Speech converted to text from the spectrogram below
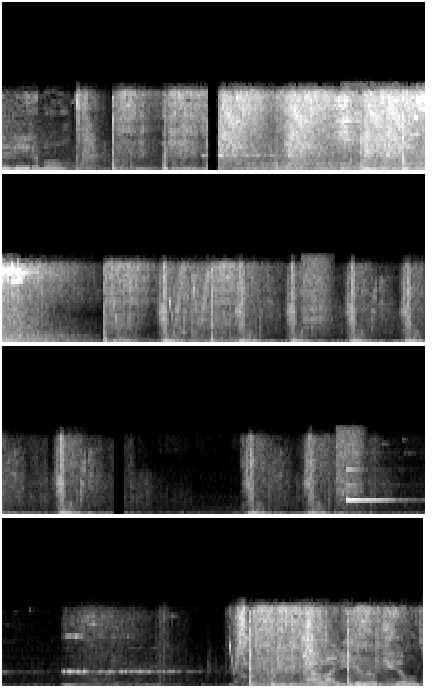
Unbeatable. Allied hero killed.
